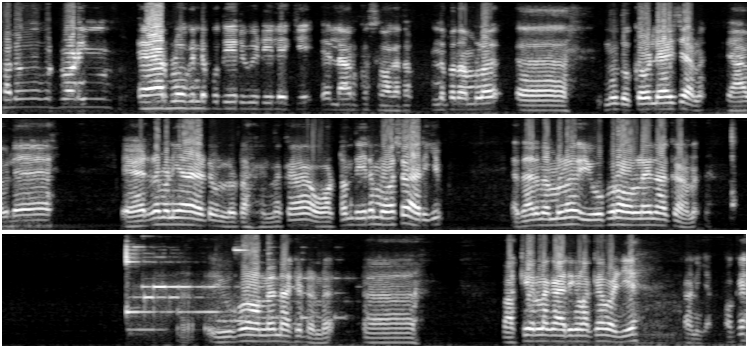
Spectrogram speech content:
ഹലോ ഗുഡ് മോർണിംഗ് എയർ ബ്ലോഗിന്റെ പുതിയൊരു വീഡിയോയിലേക്ക് എല്ലാവർക്കും സ്വാഗതം. ഇന്നിപ്പോ നമ്മൾ ഇന്ന് ദുഃഖ വെള്ളിയാഴ്ചയാണ്. രാവിലെ ഏഴര മണിയായിട്ടേ ഉള്ളൂ കേട്ടോ ഇന്നൊക്കെ ഓട്ടം തീരെ മോശമായിരിക്കും. ഏതായാലും നമ്മൾ യൂബർ ഓൺലൈൻ ആക്കാണ്. യൂബർ ഓൺലൈൻ ആക്കിയിട്ടുണ്ട്. ബാക്കിയുള്ള കാര്യങ്ങളൊക്കെ വഴിയെ കാണിക്കാം. ഓക്കെ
